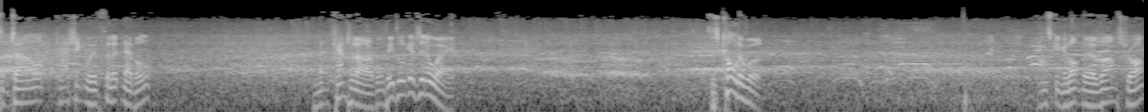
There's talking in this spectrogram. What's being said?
Rosenthal clashing with Philip Neville. And then Cantona, of all people, gives it away. This is Calderwood. Asking a lot there of Armstrong.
